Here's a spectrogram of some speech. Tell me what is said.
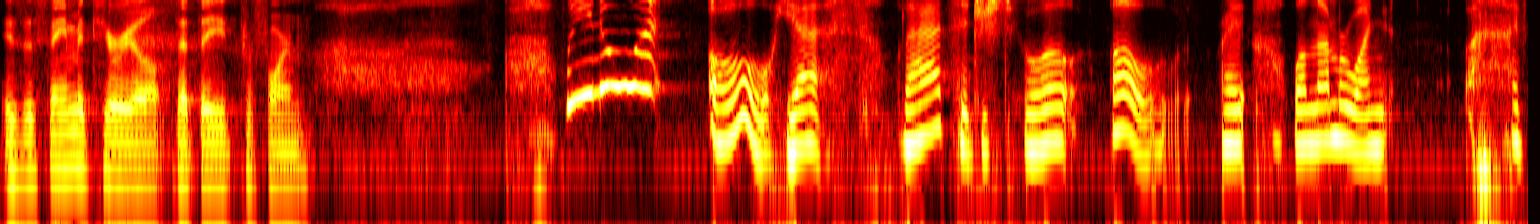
is the same material that they perform? Well, you know what? Oh, yes. That's interesting. Well, oh, right. Well, number one, I've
